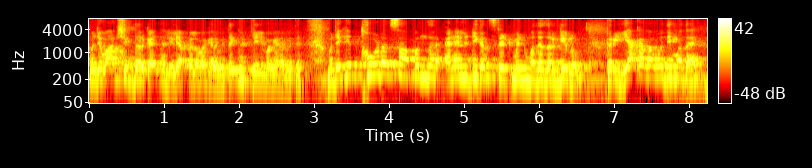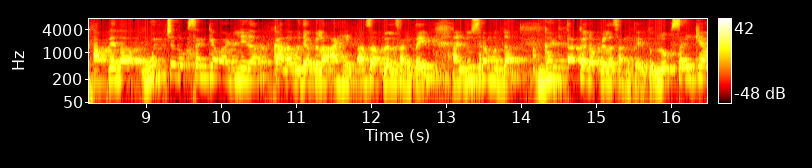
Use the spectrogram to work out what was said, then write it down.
म्हणजे वार्षिक दर काय झालेली आपल्याला बघायला मिळते घटलेली बघायला मिळते. म्हणजे हे थोडं थोडंसं आपण जर अनालिटिकल स्टेटमेंटमध्ये जर गेलो तर या कालावधीमध्ये आपल्याला उच्च लोकसंख्या वाढलेला कालावधी आपल्याला आहे असं आपल्याला सांगता येईल. आणि दुसरा मुद्दा घटता कल आपल्याला सांगता येतो. लोकसंख्या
